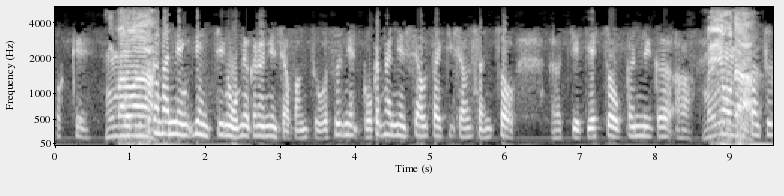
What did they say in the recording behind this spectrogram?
？OK。明白了吗我？跟他念念经，我没有跟他念小房子，我是念我跟他念消灾吉祥神咒，呃解结咒跟那个啊。没用的上次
